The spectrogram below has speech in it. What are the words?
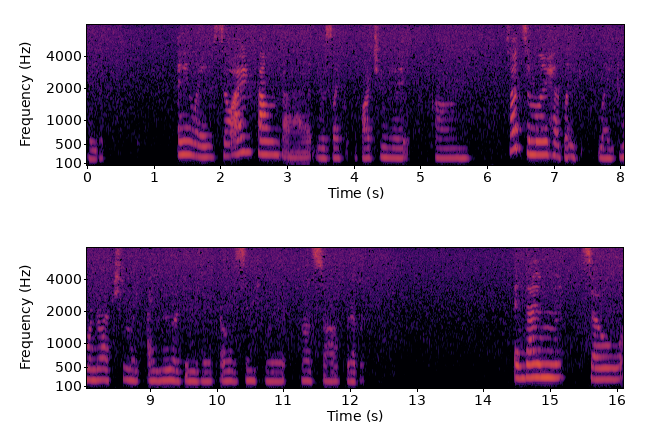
find it. Anyway, so I found that was like watching it. Um, so I had similar had like liked One Direction. Like I really liked the music. I was listening to it nonstop, whatever. And then so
